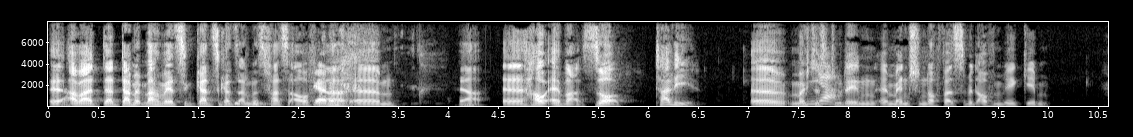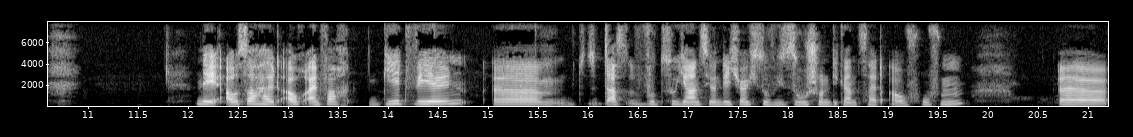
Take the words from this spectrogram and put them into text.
Äh, aber da, damit machen wir jetzt ein ganz, ganz anderes Fass auf. Ja, Ja, ähm, ja. Äh, however, so, Tali, äh, möchtest Ja. du den äh, Menschen noch was mit auf den Weg geben? Nee, außer halt auch einfach geht wählen. Ähm, das, wozu Janzi und ich euch sowieso schon die ganze Zeit aufrufen. Äh,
